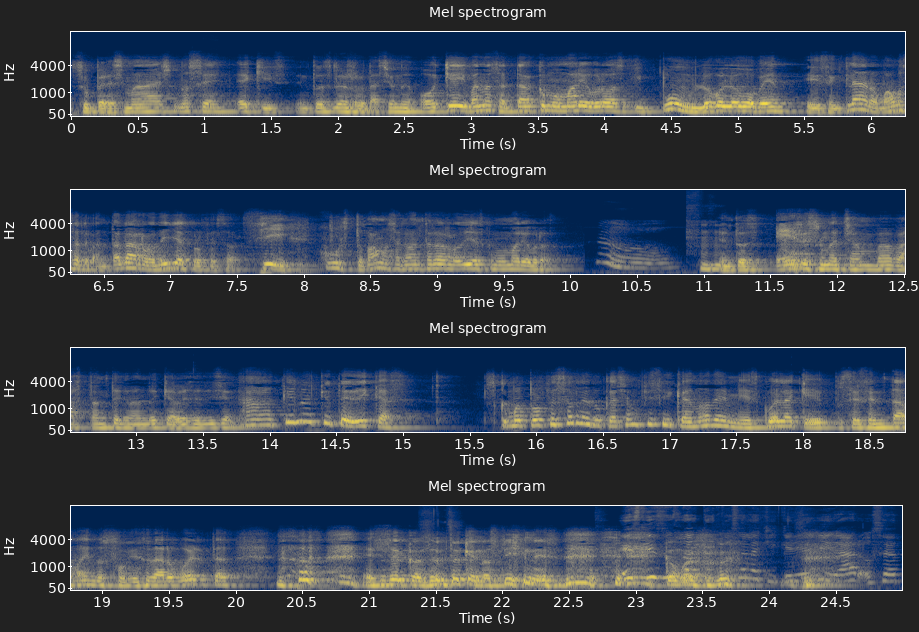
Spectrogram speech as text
Super Smash, no sé, X. Entonces les relacionan, ok, van a saltar como Mario Bros. y pum, luego luego ven y dicen, claro, vamos a levantar las rodillas, profesor. Sí, justo, vamos a levantar las rodillas como Mario Bros. Entonces, esa es una chamba bastante grande que a veces dicen, ah, ¿qué, no, ¿qué te dedicas? Pues como el profesor de educación física, ¿no? De mi escuela que pues, se sentaba y nos podía dar vueltas. Ese es el concepto que nos tienes. Es como es la la que quería llegar. O sea,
